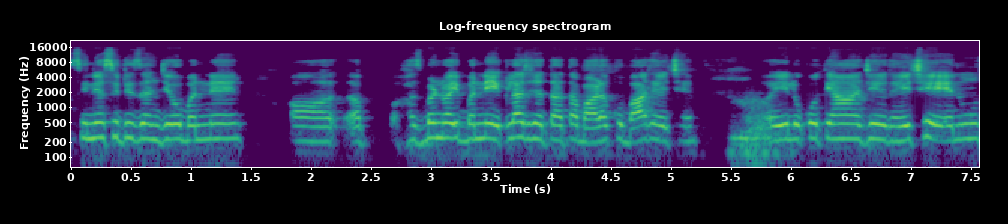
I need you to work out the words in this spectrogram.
સિનિયર સિટીઝન જેઓ બંને હસબન્ડ વાઈફ બંને એકલા જ જતા હતા, બાળકો બહાર રહે છે. એ લોકો ત્યાં જે રહે છે, એનું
